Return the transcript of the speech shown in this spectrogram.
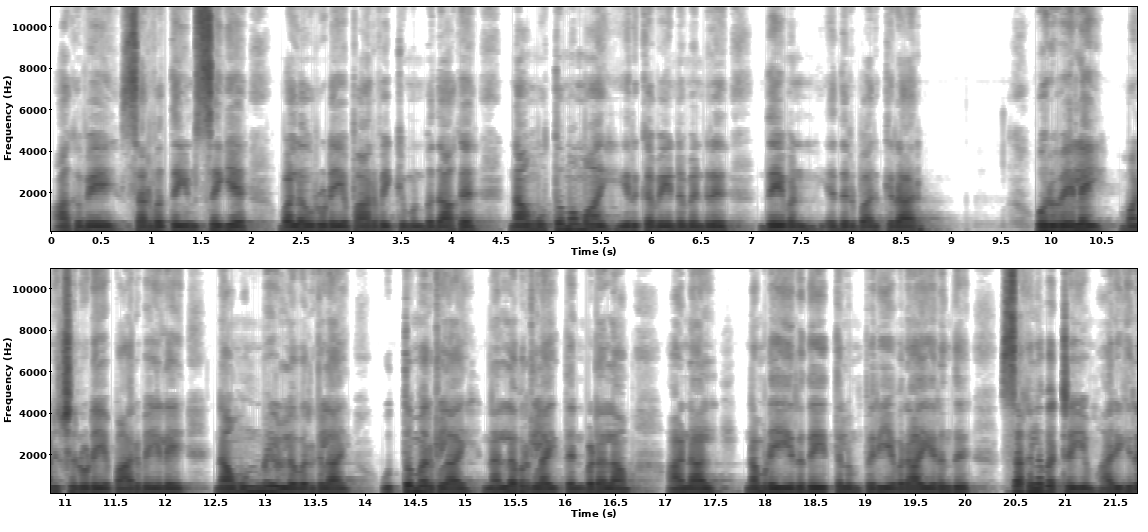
ஆகவே சர்வத்தையும் செய்ய வல்லவருடைய பார்வைக்கு முன்பதாக நாம் உத்தமமாய் இருக்க வேண்டுமென்று தேவன் எதிர்பார்க்கிறார். ஒருவேளை மனுஷனுடைய பார்வையிலே நாம் உண்மையுள்ளவர்களாய் உத்தமர்களாய் நல்லவர்களாய் தென்படலாம். ஆனால் நம்முடைய இருதயத்திலும் பெரியவராய் இருந்து சகலவற்றையும் அறிகிற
